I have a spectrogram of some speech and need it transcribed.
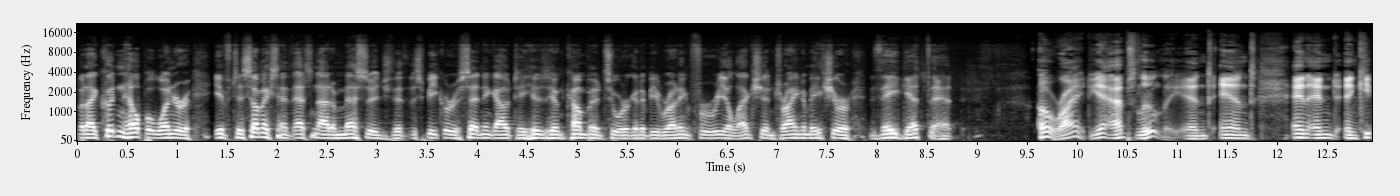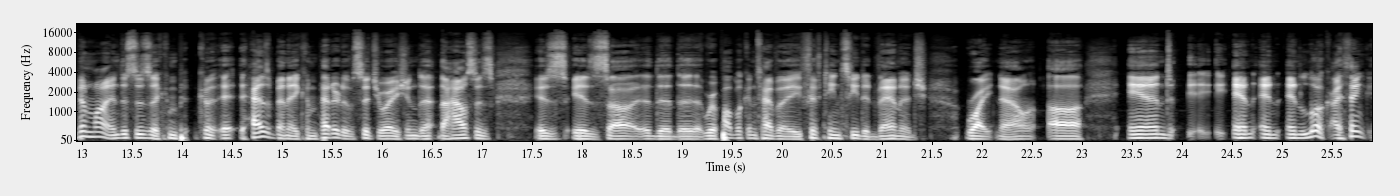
But I couldn't help but wonder if, to some extent, that's not a message that the speaker is sending out to his incumbents who are going to be running for reelection, trying to make sure they get that. Oh right, yeah, absolutely, and and and and and keep in mind this is a it has been a competitive situation. The, the House is is is uh, the the Republicans have a 15 seat advantage right now, uh, and and and and look, I think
